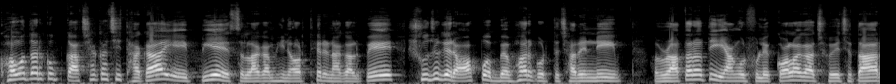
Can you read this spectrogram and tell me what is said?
ক্ষমতার খুব কাছাকাছি থাকায় এই পিএস লাগামহীন অর্থের নাগাল পেয়ে সুযোগের অপব্যবহার করতে ছাড়েননি। রাতারাতি আঙুর ফুলে কলা গাছ হয়েছে তার।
